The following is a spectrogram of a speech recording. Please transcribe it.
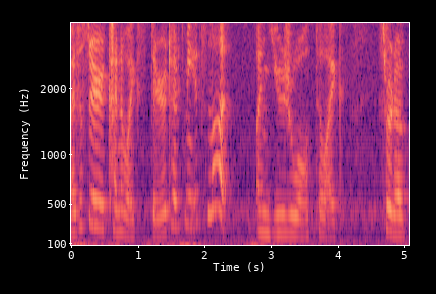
my sister kind of like stereotyped me. It's not unusual to like sort of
